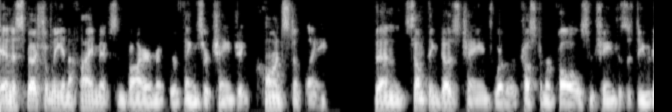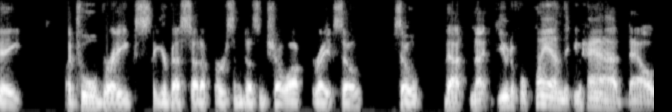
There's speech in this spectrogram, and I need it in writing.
and especially in a high mix environment where things are changing constantly, then something does change, whether a customer calls and changes a due date, a tool breaks, your best setup person doesn't show up, right? So, so that beautiful plan that you had now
